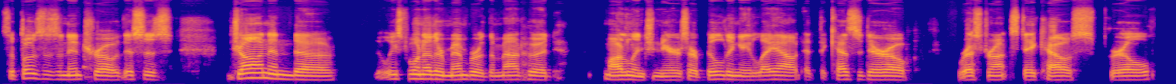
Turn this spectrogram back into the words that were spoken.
Suppose as an intro, this is John and uh, at least one other member of the Mount Hood model engineers are building a layout at the Cazadero restaurant, steakhouse, grill.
